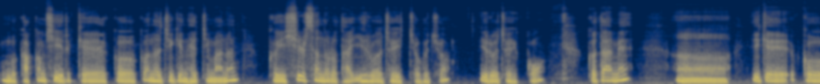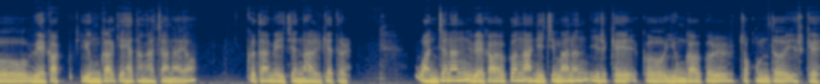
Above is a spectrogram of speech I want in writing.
뭐 가끔씩 이렇게 그 끊어지긴 했지만은 거의 실선으로 다 이루어져 있죠. 그죠? 이루어져 있고 그 다음에, 어, 이게 그 외곽, 윤곽에 해당하잖아요. 그 다음에 이제 날개들. 완전한 외곽은 아니지만은 이렇게 그 윤곽을 조금 더 이렇게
